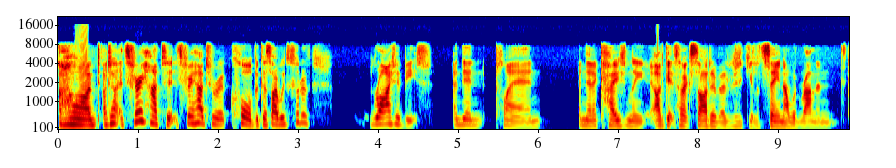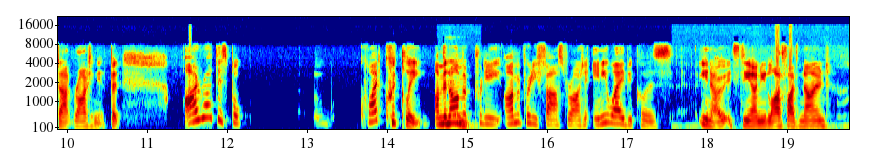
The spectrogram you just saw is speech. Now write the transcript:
Oh, I I don't. It's very hard to. It's very hard to recall because I would sort of write a bit and then plan, and then occasionally I'd get so excited about a particular scene I would run and start writing it. But I wrote this book quite quickly. I mean, I'm a pretty I'm a pretty fast writer anyway because you know it's the only life I've known.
